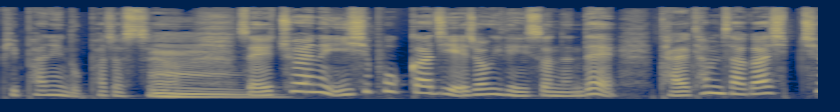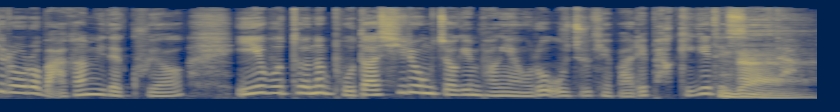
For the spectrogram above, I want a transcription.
비판이 높아졌어요. 음. 그래서 애초에는 20호까지 예정이 돼 있었는데 달 탐사가 17호로 마감이 됐고요. 이후부터는 보다 실용적인 방향으로 우주 개발이 바뀌게 됐습니다.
